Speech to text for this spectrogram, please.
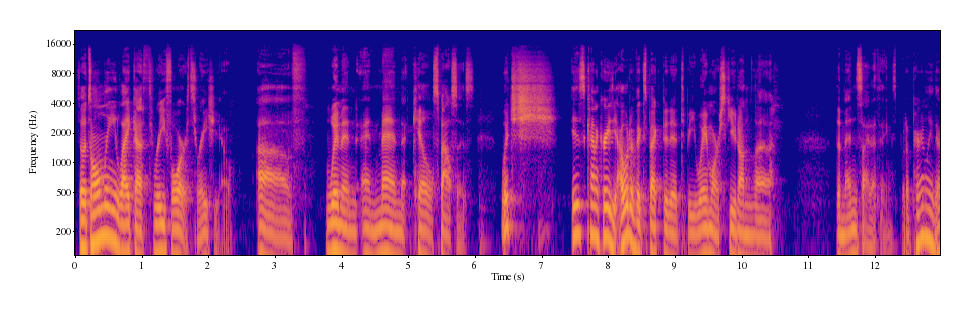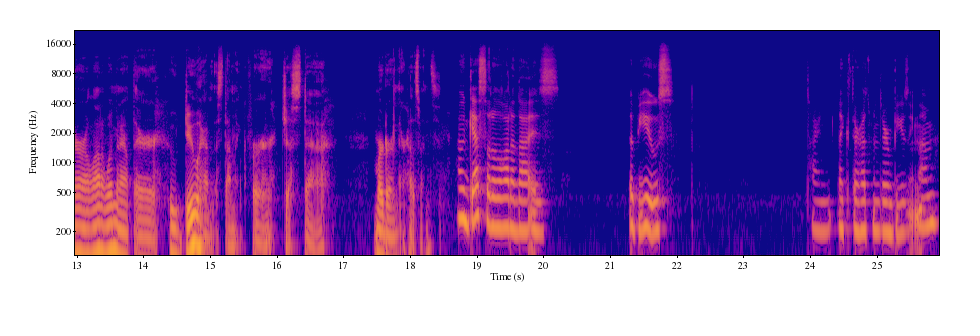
So it's only like a three fourths ratio of women and men that kill spouses, which is kind of crazy. I would have expected it to be way more skewed on the the men's side of things, but apparently there are a lot of women out there who do have the stomach for just uh, murdering their husbands. I would guess that a lot of that is abuse. Like their husbands are abusing them.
